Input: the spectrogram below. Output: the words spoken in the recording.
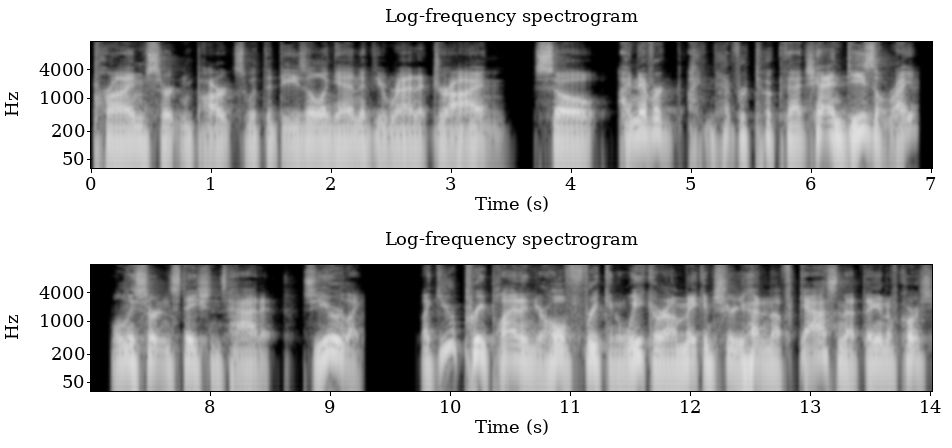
prime certain parts with the diesel again if you ran it dry. Mm. So I never, I never took that chance. And diesel, right? Only certain stations had it. So you were like, like you were pre-planning your whole freaking week around making sure you had enough gas in that thing. And of course,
